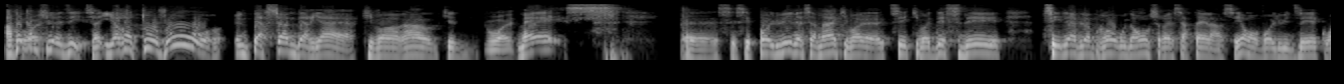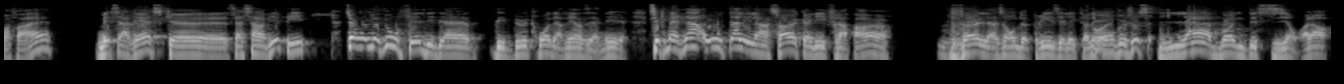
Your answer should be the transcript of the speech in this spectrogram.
En fait, comme tu l'as dit, il y aura toujours une personne derrière qui va rendre. Mais euh, c'est pas lui nécessairement qui va, qui va décider s'il lève le bras ou non sur un certain lancer. On va lui dire quoi faire mais ça reste que ça s'en vient. Puis, on l'a vu au fil des, deux, trois dernières années. C'est que maintenant, autant les lanceurs que les frappeurs veulent la zone de prise électronique. On veut juste la bonne décision. Alors,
